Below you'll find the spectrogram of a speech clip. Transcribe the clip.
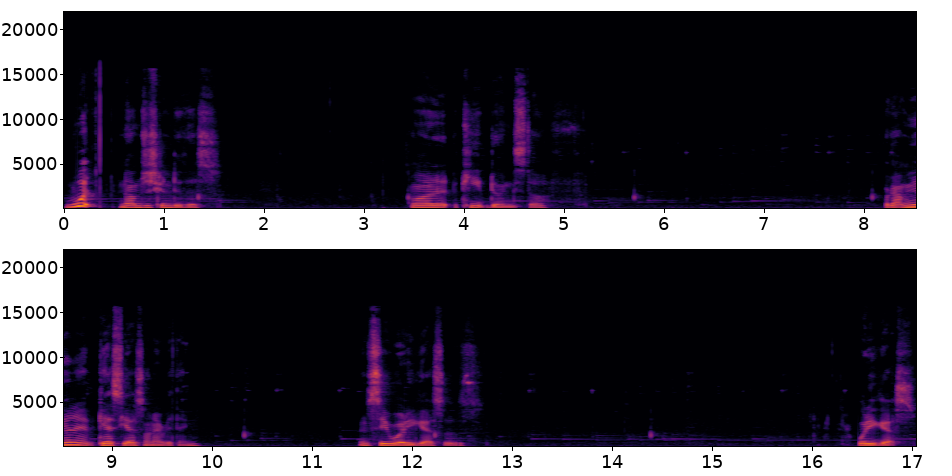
What? No, I'm just gonna do this. I'm gonna keep doing stuff. Okay, I'm gonna guess yes on everything. And see what he guesses. What do you guess?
